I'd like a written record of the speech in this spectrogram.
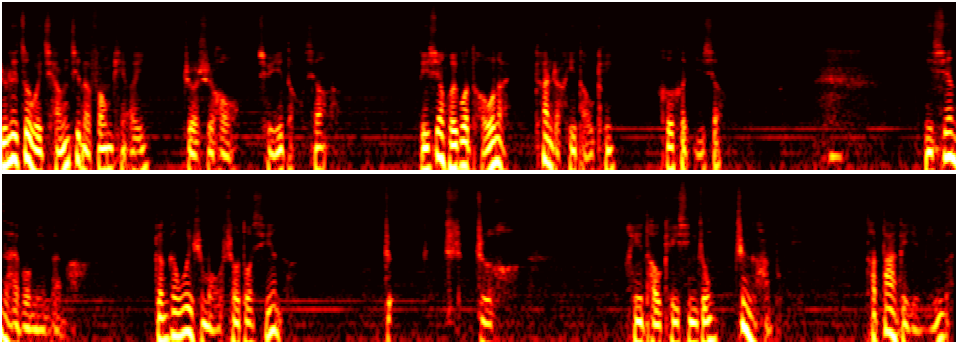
实力最为强劲的方片 A，这时候却已倒下了。李炫回过头来看着黑桃 K，呵呵一笑：“你现在还不明白吗？刚刚为什么我说多谢呢？”这、这、这……黑桃 K 心中震撼不已。他大概也明白，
